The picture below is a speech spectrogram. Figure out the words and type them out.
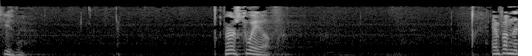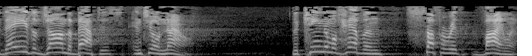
Excuse me. Verse 12. And from the days of John the Baptist until now, the kingdom of heaven suffereth violence.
